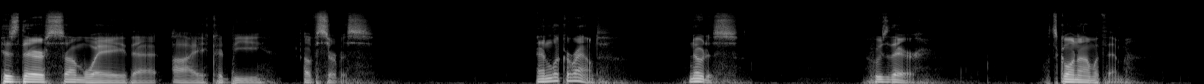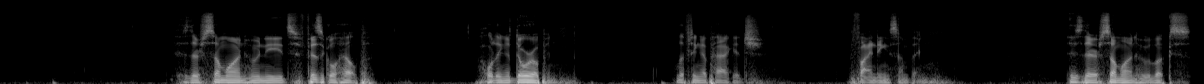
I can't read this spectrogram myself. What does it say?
Is there some way that I could be of service? And look around. Notice who's there? What's going on with them? Is there someone who needs physical help? Holding a door open, lifting a package, finding something? Is there someone who looks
